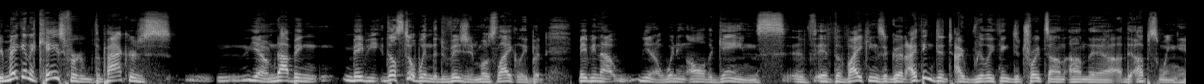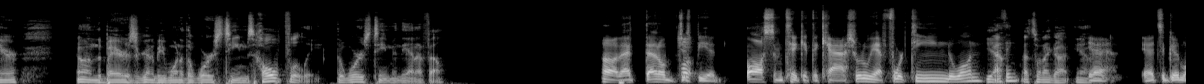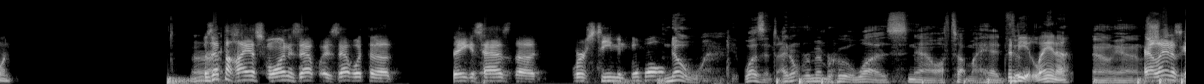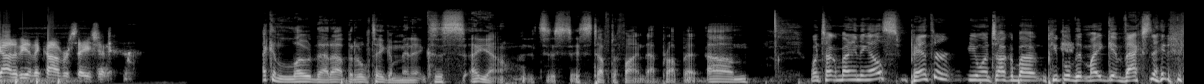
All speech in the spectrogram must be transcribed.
you're making a case for the Packers, you know, not being maybe they'll still win the division most likely, but maybe not, you know, winning all the games. If if the Vikings are good, I think that I really think Detroit's on on the uh, the upswing here. And the Bears are going to be one of the worst teams, hopefully the worst team in the NFL. Oh, that that'll just be an awesome ticket to cash. What do we have? Fourteen to one. Yeah, I think that's what I got. Yeah, yeah, yeah. It's a good one. All Was right. that the highest one? Is that is that what the Vegas has the worst team in football? No, it wasn't. I don't remember who it was now off the top of my head. Could Phil- be Atlanta. Oh yeah, Atlanta's got to be in the conversation. I can load that up, but it'll take a minute because uh, yeah, it's just it's tough to find that prop bet. Um, want to talk about anything else, Panther? You want to talk about people that might get vaccinated?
